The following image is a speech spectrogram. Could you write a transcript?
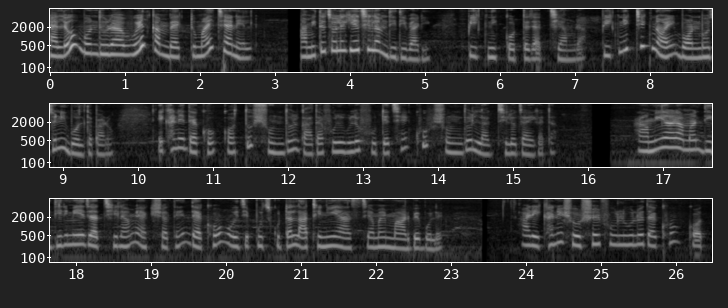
হ্যালো বন্ধুরা welcome back to my channel আমি তো চলে গিয়েছিলাম দিদি বাড়ি। পিকনিক করতে যাচ্ছি আমরা। পিকনিক ঠিক নয়, বনভোজনই বলতে পারো। এখানে দেখো কত সুন্দর গাঁদা ফুলগুলো ফুটেছে, খুব সুন্দর লাগছিল জায়গাটা। আমি আর আমার দিদির মেয়ে যাচ্ছিলাম একসাথে। দেখো ওই যে পুচকুটা লাঠি নিয়ে আসছে, আমায় মারবে বলে। আর এখানে সর্ষের ফুলগুলো দেখো, কত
